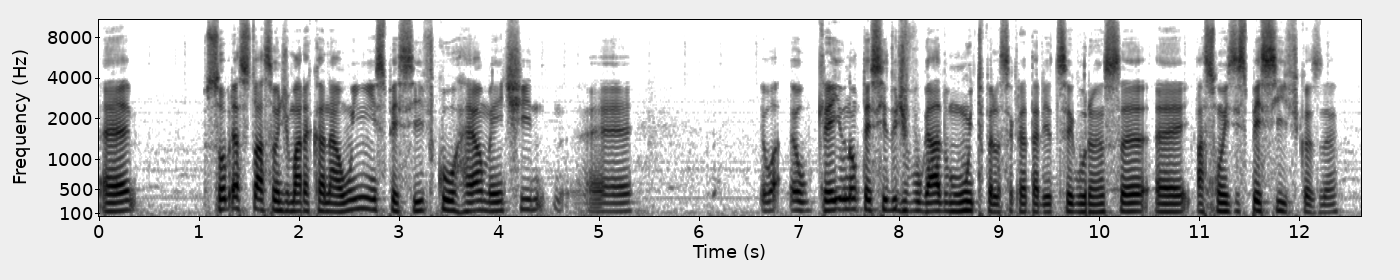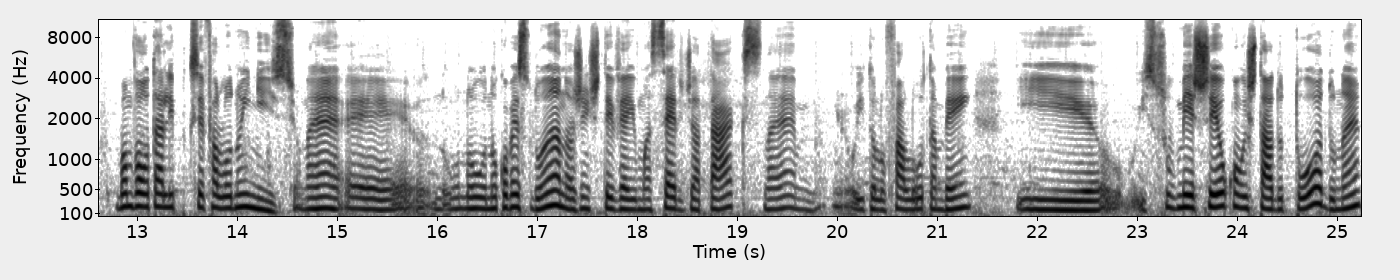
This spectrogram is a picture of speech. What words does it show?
É, sobre a situação de Maracanãú em específico, realmente é, eu, eu, creio não ter sido divulgado muito pela Secretaria de Segurança é, ações específicas, né? Vamos voltar ali porque você falou no início, né? É, no, no, começo do ano a gente teve aí uma série de ataques, né? O Ítalo falou também e isso mexeu com o estado todo, né?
